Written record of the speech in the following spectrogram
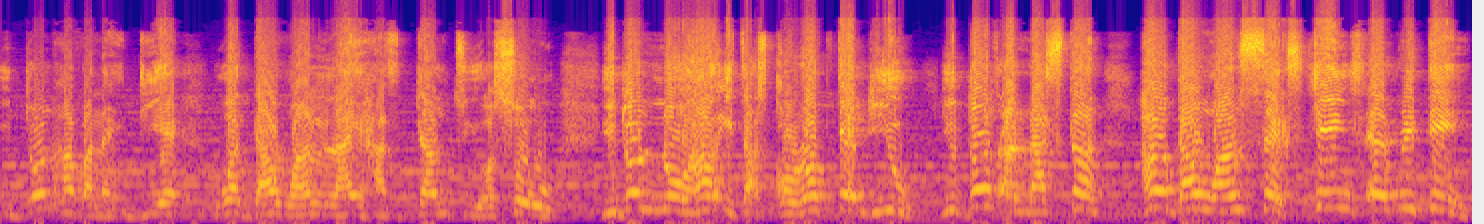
you don't have an idea what that one lie has done to your soul. You don't know how it has corrupted you. You don't understand how that one sex changed everything.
